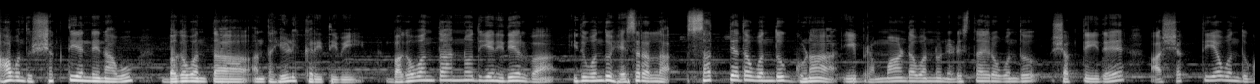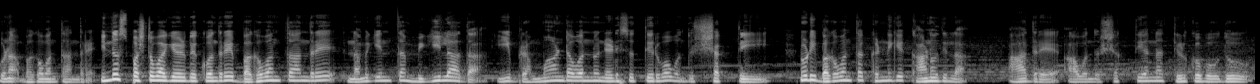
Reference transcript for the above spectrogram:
ಆ ಒಂದು ಶಕ್ತಿಯನ್ನೇ ನಾವು ಭಗವಂತ ಅಂತ ಹೇಳಿ ಕರಿತೀವಿ. ಭಗವಂತ ಅನ್ನೋದು ಏನಿದೆ ಅಲ್ವಾ ಇದು ಒಂದು ಹೆಸರಲ್ಲ, ಸತ್ಯದ ಒಂದು ಗುಣ. ಈ ಬ್ರಹ್ಮಾಂಡವನ್ನು ನಡೆಸ್ತಾ ಇರೋ ಒಂದು ಶಕ್ತಿ ಇದೆ. ಆ ಶಕ್ತಿಯ ಒಂದು ಗುಣ ಭಗವಂತ ಅಂದ್ರೆ. ಇನ್ನೂ ಸ್ಪಷ್ಟವಾಗಿ ಹೇಳಬೇಕು ಅಂದ್ರೆ, ಭಗವಂತ ಅಂದ್ರೆ ನಮಗಿಂತ ಮಿಗಿಲಾದ ಈ ಬ್ರಹ್ಮಾಂಡವನ್ನು ನಡೆಸುತ್ತಿರುವ ಒಂದು ಶಕ್ತಿ. ನೋಡಿ, ಭಗವಂತ ಕಣ್ಣಿಗೆ ಕಾಣೋದಿಲ್ಲ. ಆದರೆ ಆ ಒಂದು ಶಕ್ತಿಯನ್ನ ತಿಳ್ಕೊಬಹುದು.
